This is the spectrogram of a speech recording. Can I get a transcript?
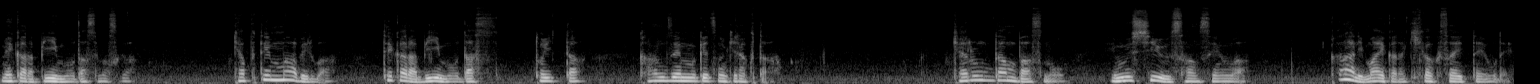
目からビームを出せますがキャプテン・マーベルは手からビームを出すといった完全無欠のキャラクター。キャロル・ダンバースの MCU 参戦はかなり前から企画されたようで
